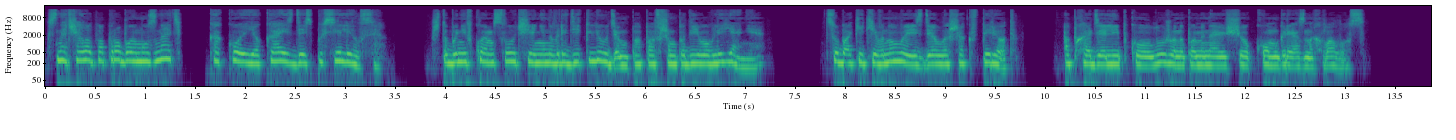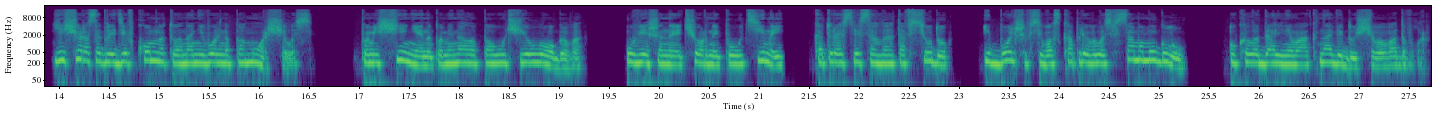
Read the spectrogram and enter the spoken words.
«Сначала попробуем узнать, какой Йокай здесь поселился, чтобы ни в коем случае не навредить людям, попавшим под его влияние». Цубаки кивнула и сделала шаг вперед, обходя липкую лужу, напоминающую ком грязных волос. Еще раз оглядев комнату, она невольно поморщилась. Помещение напоминало паучье логово, увешанное черной паутиной, которая свисала отовсюду и больше всего скапливалась в самом углу, около дальнего окна, ведущего во двор.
